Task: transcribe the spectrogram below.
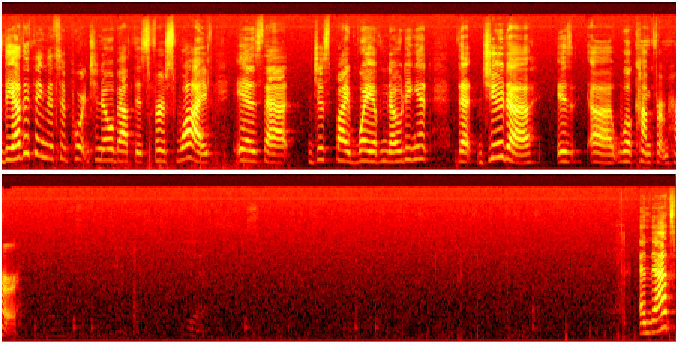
the other thing that's important to know about this first wife is that, just by way of noting it, that Judah is uh, will come from her. And that's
